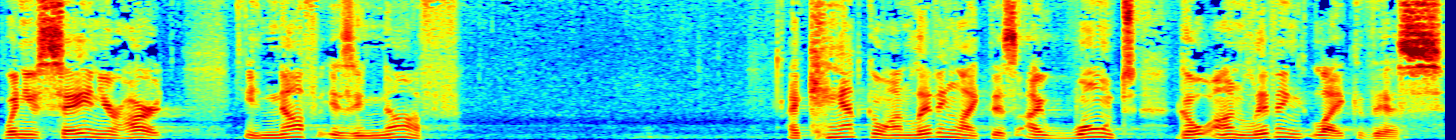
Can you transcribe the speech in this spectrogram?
When you say in your heart, enough is enough, I can't go on living like this. I won't go on living like this.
